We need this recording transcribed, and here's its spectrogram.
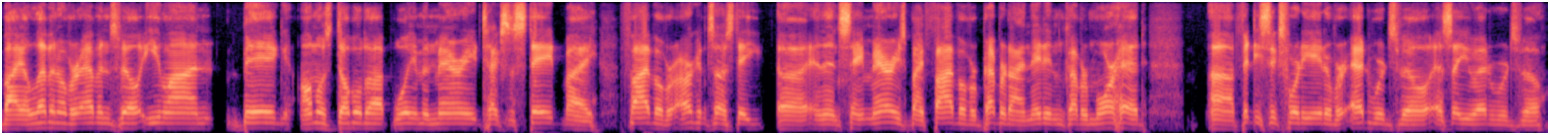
by 11 over Evansville. Elon, big, almost doubled up. William and Mary, Texas State by five over Arkansas State. Uh, and then St. Mary's by five over Pepperdine. They didn't cover Morehead. Uh, 56-48 over Edwardsville, SIU Edwardsville.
